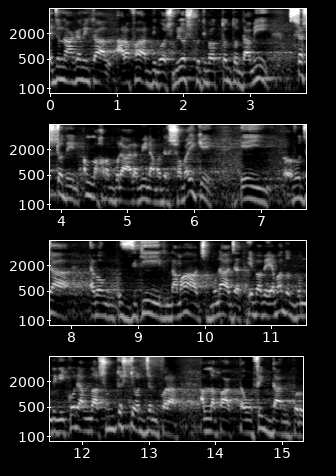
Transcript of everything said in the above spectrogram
এজন্য আগামীকাল আরাফার দিবস বৃহস্পতিবার অত্যন্ত দামি, শ্রেষ্ঠ দিন। আল্লাহ রাব্বুল আলমিন আমাদের সবাইকে এই রোজা এবং জিকির, নামাজ, মুনাজাত, এভাবে এবাদত বন্দিগি করে আল্লাহ সন্তুষ্টি অর্জন করার আল্লাহ পাক তা তৌফিক দান করুন।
